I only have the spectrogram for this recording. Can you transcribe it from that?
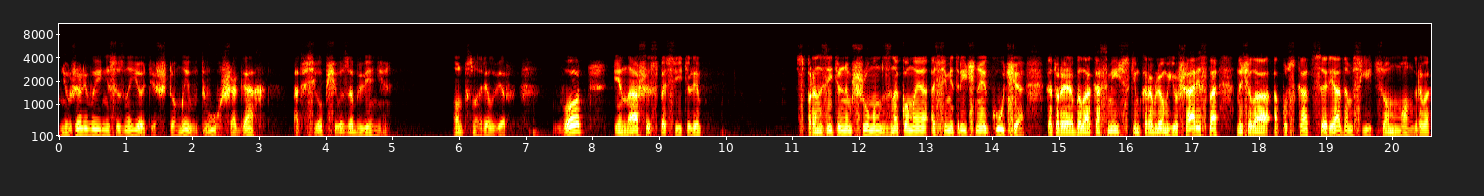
Неужели вы не сознаете, что мы в двух шагах от всеобщего забвения? Он посмотрел вверх. Вот и наши спасители. С пронзительным шумом знакомая асимметричная куча, которая была космическим кораблем Юшариспа, начала опускаться рядом с яйцом Монгрова.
